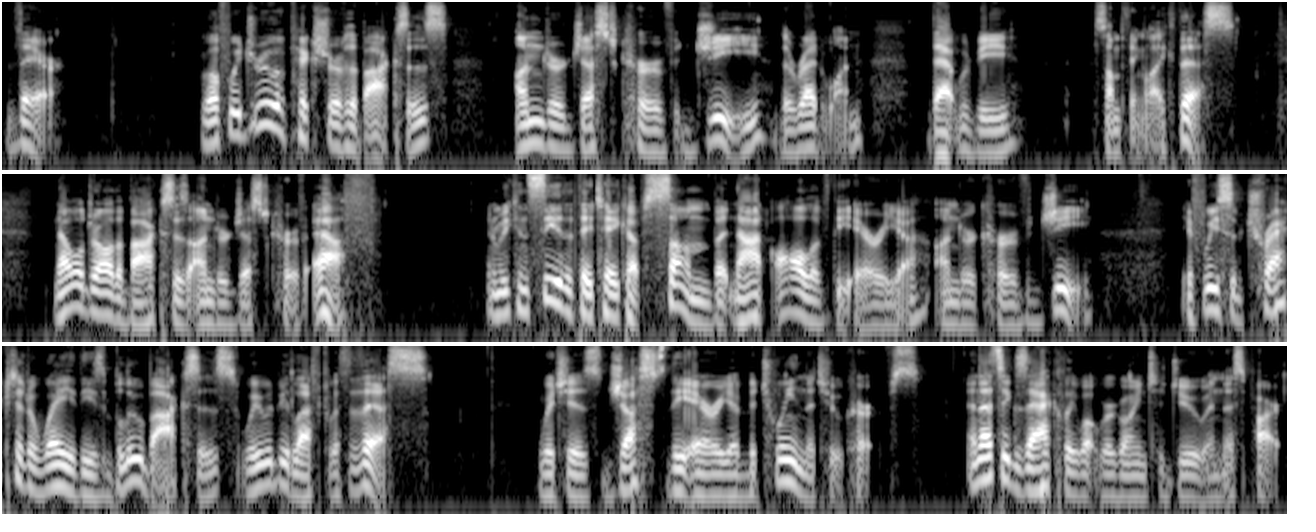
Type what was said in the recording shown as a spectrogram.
there. Well, if we drew a picture of the boxes, under just curve G, the red one, that would be something like this. Now we'll draw the boxes under just curve F, and we can see that they take up some but not all of the area under curve G. If we subtracted away these blue boxes, we would be left with this, which is just the area between the two curves. And that's exactly what we're going to do in this part.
